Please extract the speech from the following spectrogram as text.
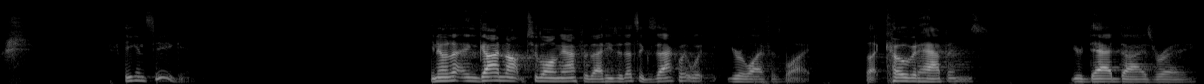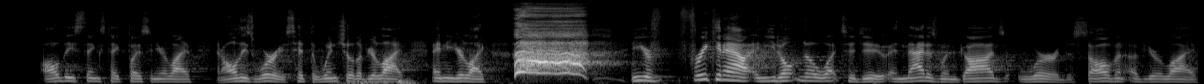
whoosh, he can see again. You know and god not too long after that he said that's exactly what your life is like like covid happens your dad dies ray all these things take place in your life, and all these worries hit the windshield of your life, and you're like, ah! And you're freaking out, and you don't know what to do. And that is when God's word, the solvent of your life,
